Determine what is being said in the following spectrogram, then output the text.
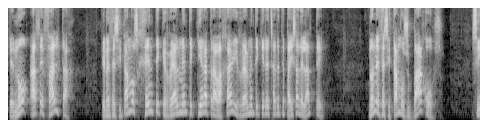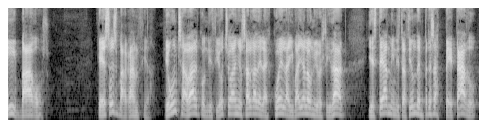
Que no hace falta. Que necesitamos gente que realmente quiera trabajar y realmente quiera echar este país adelante. No necesitamos vagos. Sí, vagos. Que eso es vagancia. Que un chaval con 18 años salga de la escuela y vaya a la universidad y esté administración de empresas petado,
